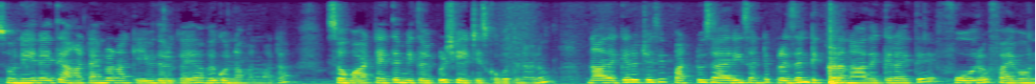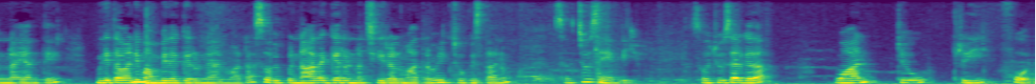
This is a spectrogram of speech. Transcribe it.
సో నేనైతే ఆ టైంలో నాకు ఏవి దొరికాయో అవే కొన్నామన్నమాట. సో వాటిని అయితే మీతో ఇప్పుడు షేర్ చేసుకోబోతున్నాను. నా దగ్గర వచ్చేసి పట్టు శారీస్ అంటే ప్రజెంట్ ఇక్కడ నా దగ్గర అయితే ఫోర్ ఫైవ్ ఉన్నాయి అంతే. మిగతావన్నీ మమ్మీ దగ్గర ఉన్నాయి అనమాట సో ఇప్పుడు నా దగ్గర ఉన్న చీరలు మాత్రమే మీకు చూపిస్తాను. సో చూసేయండి. సో చూసారు కదా? One two three four.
